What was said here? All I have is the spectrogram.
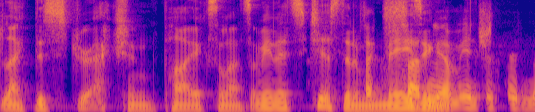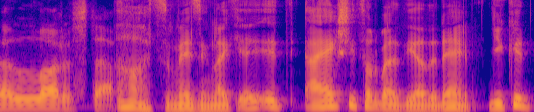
like distraction par excellence. I mean, it's just an It's like amazing. suddenly I'm interested in a lot of stuff. Oh, it's amazing. Like it, it, I actually thought about it the other day. You could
